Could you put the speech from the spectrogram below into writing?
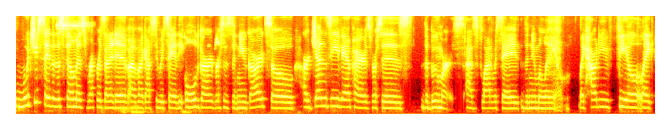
Would you say that this film is representative of, I guess you would say, the old guard versus the new guard? So, are Gen Z vampires versus the boomers, as Vlad would say, the new millennium? Like, how do you feel like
